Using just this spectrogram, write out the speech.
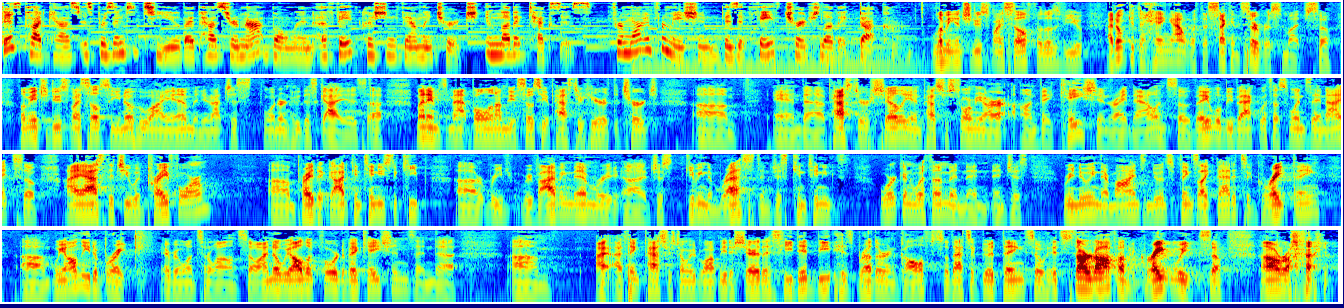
This podcast is presented to you by Pastor Matt Bullen of Faith Christian Family Church in Lubbock, Texas. For more information, visit faithchurchlubbock.com. Let me introduce myself for those of you. I don't get to hang out with the second service much, so let me introduce myself so you know who I am and you're not just wondering who this guy is. Uh, my name is Matt Bullen. I'm the associate pastor here at the church. Um, and uh, Pastor Shelley and Pastor Stormy are on vacation right now, and so they will be back with us Wednesday night. So I ask that you would pray for them. Um, pray that God continues to keep uh, re- reviving them, re- uh, just giving them rest, and just continue working with them and, and, and just renewing their minds and doing some things like that. It's a great thing. Um, we all need a break every once in a while. And so I know we all look forward to vacations. And uh, um, I, I, think Pastor Stone would want me to share this. He did beat his brother in golf, so that's a good thing. So it started off on a great week. So, all right.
